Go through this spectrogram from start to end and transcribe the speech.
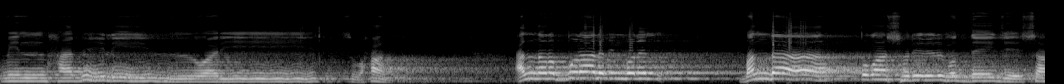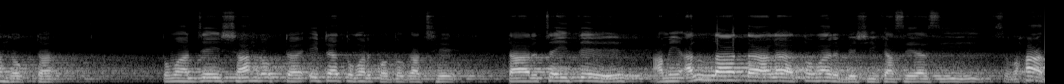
من حبل الوريد سبحان আল্লাহ রব্বুল আলমিন বলেন বান্দা তোমার শরীরের মধ্যে এই যে শাহরগটা তোমার যে এই শাহরগটা এটা তোমার কত কাছে তার চাইতে আমি আল্লাহ তাআলা তোমার বেশি কাছে আছি সুবহান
